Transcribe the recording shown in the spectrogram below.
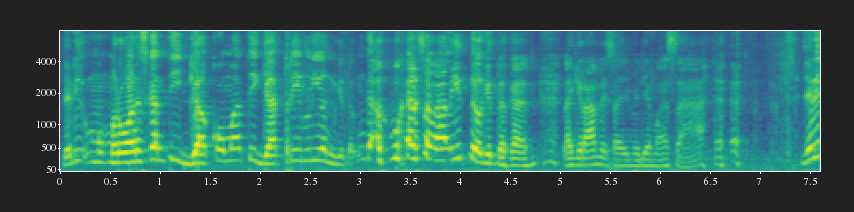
Jadi me- mewariskan 3,3 triliun gitu. Enggak bukan soal itu gitu kan. Lagi rame saya di media massa. Jadi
